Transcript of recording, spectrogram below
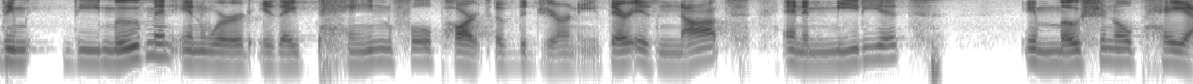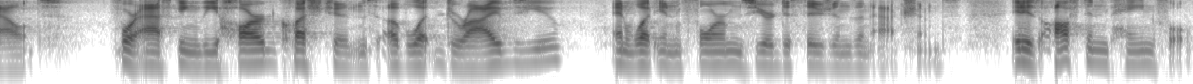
The, the movement inward is a painful part of the journey. There is not an immediate emotional payout for asking the hard questions of what drives you and what informs your decisions and actions. It is often painful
